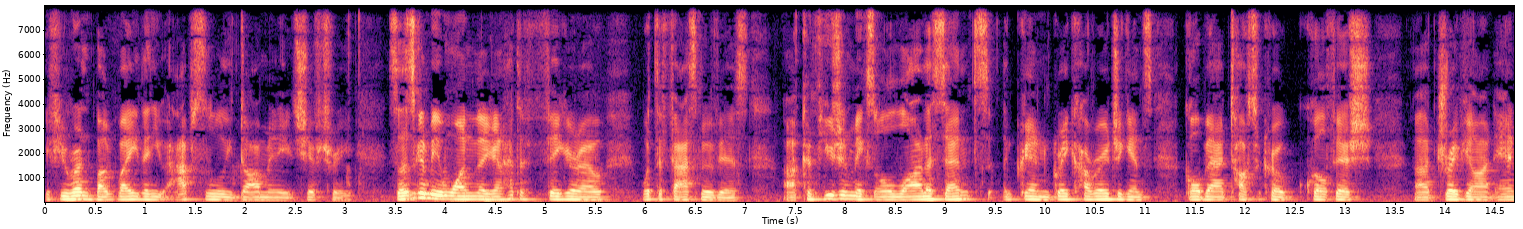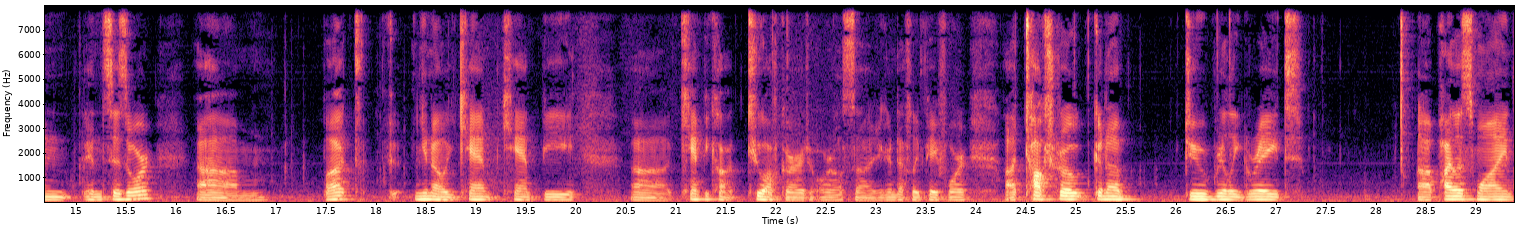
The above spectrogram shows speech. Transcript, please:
If you run Bug Bite, then you absolutely dominate Shiftry. So this is going to be one that you're going to have to figure out what the fast move is. Uh, Confusion makes a lot of sense. Again, great coverage against Golbat, Toxicroak, Qwilfish, uh, Drapion, and, and Scizor. Um, but, you know, you can't can't be uh, can't be caught too off guard, or else uh, you're gonna definitely pay for it. Uh, gonna do really great. Uh, Piloswine,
